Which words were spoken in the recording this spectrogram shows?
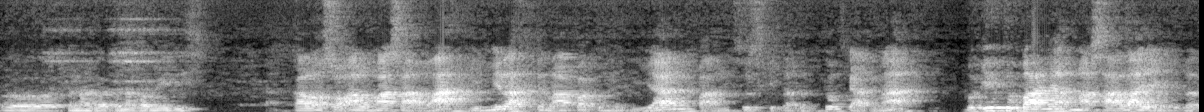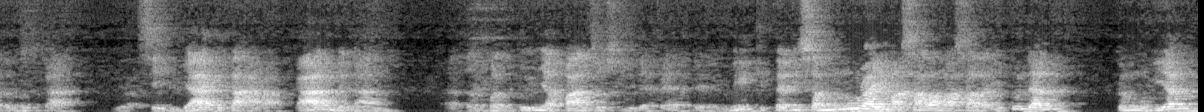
eh, tenaga-tenaga medis. Kalau soal masalah, inilah kenapa kemudian pansus kita bentuk karena begitu banyak masalah yang kita temukan. Ya. Sehingga kita harapkan dengan eh, terbentuknya pansus di DPRD ini kita bisa mengurai masalah-masalah itu dan kemudian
